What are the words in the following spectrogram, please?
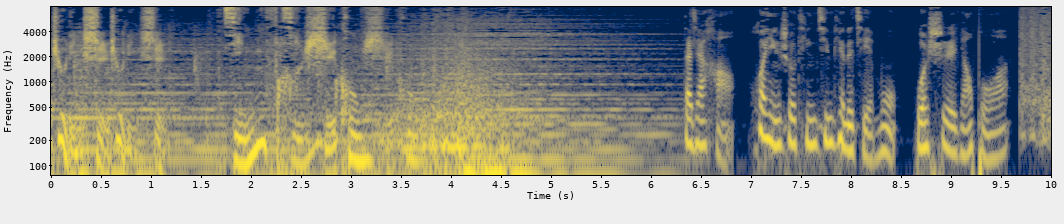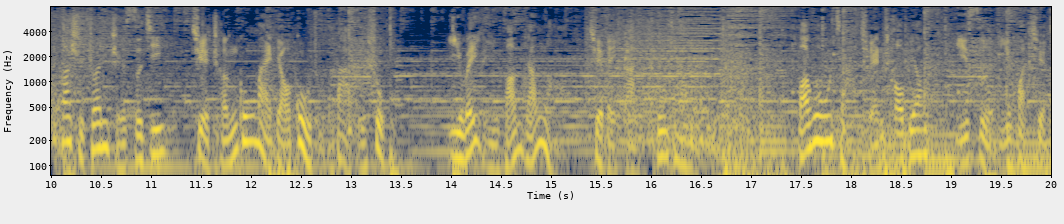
这里是这里是警法时空时空。大家好，欢迎收听今天的节目，我是姚博。他是专职司机，却成功卖掉雇主的大别墅，以为以房养老。却被赶出家门，房屋甲醛超标，疑似罹患血癌。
